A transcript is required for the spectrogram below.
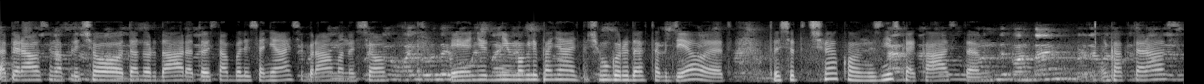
опирался на плечо Данурдара, то есть там были саньяси, браманы, все. И они не могли понять, почему Гурудев так делает. То есть этот человек, он из низкой касты. И как-то раз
